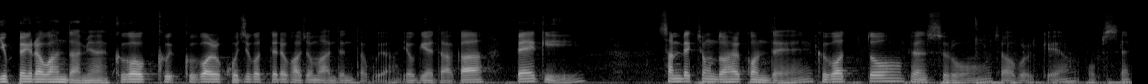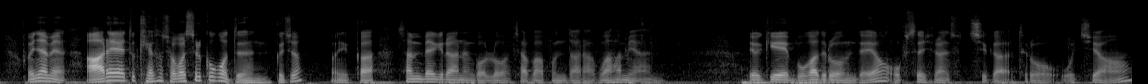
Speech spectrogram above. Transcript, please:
600이라고 한다면 그거 그 그걸 고지고대로 가져오면 안 된다고요. 여기에다가 빼기 300 정도 할 건데 그것도 변수로 적어 볼게요. offset. 왜냐면 아래에도 계속 저걸 쓸 거거든. 그죠? 그러니까 300이라는 걸로 잡아 본다라고 하면 여기에 뭐가 돼요? offset이라는 수치가 들어오죠.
